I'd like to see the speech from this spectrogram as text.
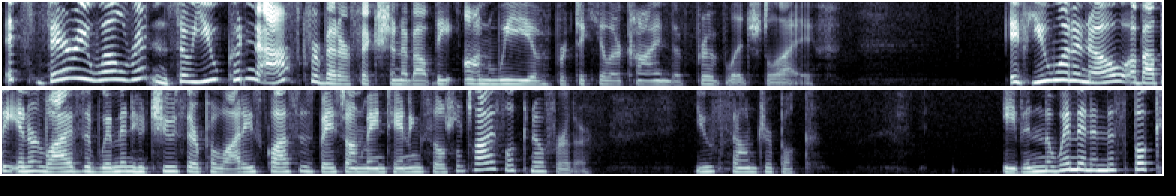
It's very well written, so you couldn't ask for better fiction about the ennui of a particular kind of privileged life. If you want to know about the inner lives of women who choose their Pilates classes based on maintaining social ties, look no further. You've found your book. Even the women in this book,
